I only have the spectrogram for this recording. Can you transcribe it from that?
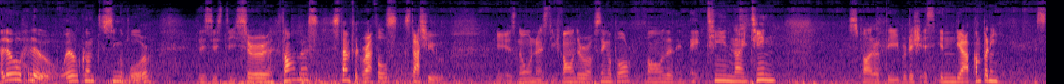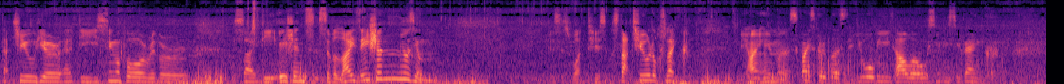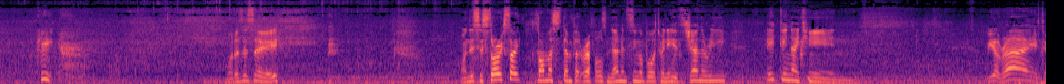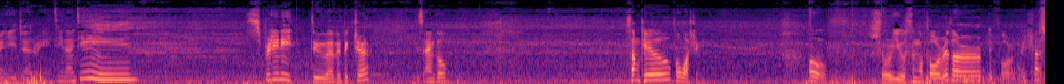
Hello, hello, welcome to Singapore. This is the Sir Thomas Stamford Raffles statue. He is known as the founder of Singapore, founded in 1819. He's part of the British East India Company. Statue here at the Singapore River beside the Asian Civilization Museum. This is what his statue looks like. Behind him, uh, skyscrapers, the UOB Tower, OCBC Bank. Okay. What does it say? On this historic site, Thomas Stamford Raffles landed in Singapore 28th January 1819. We arrived 28th January 1819. It's pretty neat to have a picture this angle Thank you for watching. Oh, show you Singapore River before I shut.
